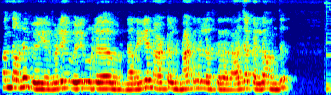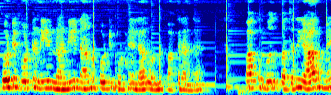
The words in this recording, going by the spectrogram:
வந்தவுடனே வெளி வெளியூரில் நிறைய நாட்டு நாட்டுகளில் இருக்கிற ராஜாக்கள்லாம் வந்து போட்டி போட்டு நீ நான் நீ நானும் போட்டி போட்டுன்னு எல்லாரும் வந்து பார்க்குறாங்க பார்க்கும்போது பார்த்தது யாருமே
